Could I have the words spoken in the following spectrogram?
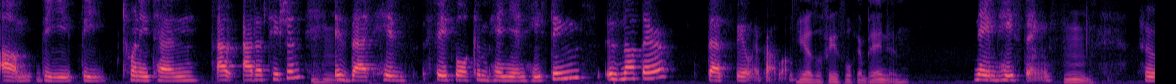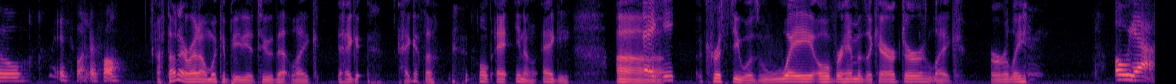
um, the the 2010 a- adaptation, is that his faithful companion Hastings is not there. That's the only problem. He has a faithful companion. named Hastings, who is wonderful. I thought I read on Wikipedia too that like Ag- Agatha, old A- you know Aggie, uh, Aggie. Christie was way over him as a character like early. Oh yeah,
